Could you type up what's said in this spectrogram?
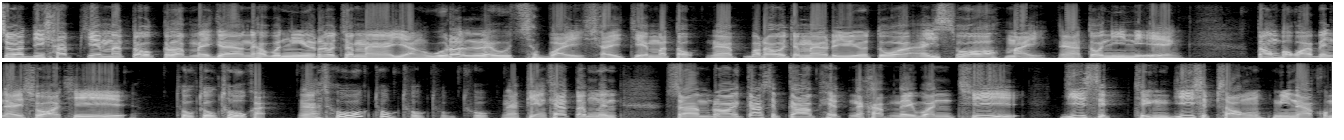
สวัสดีครับเจมมาโตะกลับมาอีกแล้วนะครับ วันนี้เราจะมาอย่างรวดเร็วฉับไวใช้เจมมาโตะนะครับ เราจะมารีวิวตัวไอซ์วอใหม่นะตัวนี้นี่เอง ต้องบอกว่าเป็นไอซ์วอที่ถูกถูกถูกอะนะถูกถูกถูกถูกถูกนะเพียงแค่เติมเงิน 399 เพชรนะครับ ในวันที่ 20 ถึง 22 มีนาคม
